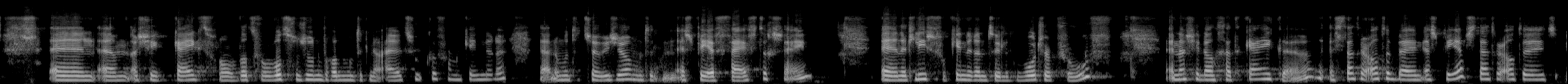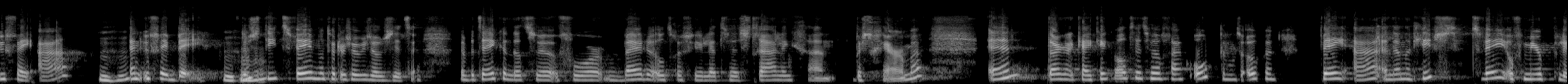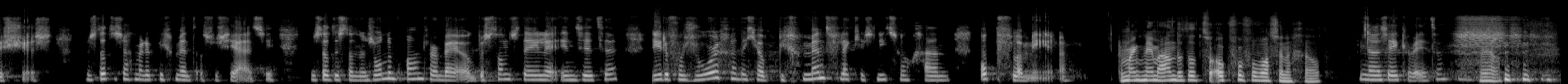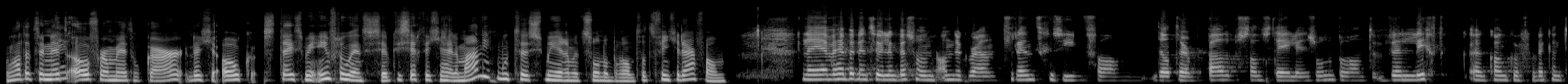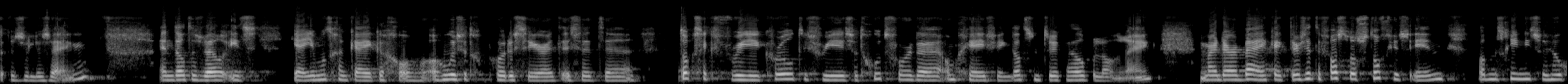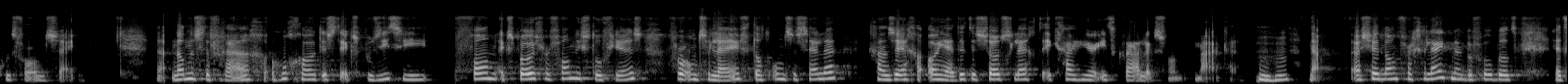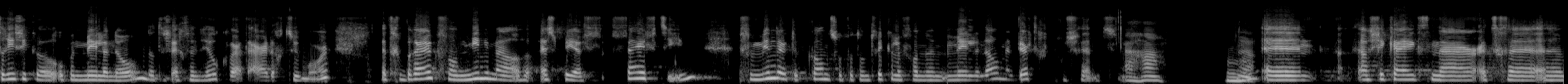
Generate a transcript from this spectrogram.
En ehm, als je kijkt van wat voor wat voor zonnebrand moet ik nou uitzoeken voor mijn kinderen. Nou, dan moet het sowieso moet het een SPF 50 zijn. En het liefst voor kinderen natuurlijk waterproof. En als je dan gaat kijken, staat er altijd bij een SPF staat er altijd UVA Mhm. en UVB. Mhm. Dus die twee moeten er sowieso zitten. Dat betekent dat ze voor beide ultraviolette straling gaan beschermen. En daar kijk ik altijd heel vaak op. Er moet ook een PA en dan het liefst twee of meer plusjes. Dus dat is zeg maar de pigmentassociatie. Dus dat is dan een zonnebrand waarbij ook bestandsdelen in zitten die ervoor zorgen dat jouw pigmentvlekjes niet zo gaan opflammeren. Maar ik neem aan dat dat ook voor volwassenen geldt. Nou, zeker weten. Ja. We hadden het er net over met elkaar dat je ook steeds meer influencers hebt die zegt dat je helemaal niet moet eh, smeren met zonnebrand. Wat vind je daarvan? Nou ja, we hebben natuurlijk best wel een underground trend gezien van dat er bepaalde bestandsdelen in zonnebrand wellicht eh, kankerverwekkend zullen zijn. En dat is wel iets, ja, je moet gaan kijken, goh, hoe is het geproduceerd? Is het eh, toxic-free, cruelty-free? Is het goed voor de omgeving? Dat is natuurlijk heel belangrijk. Maar daarbij, kijk, er zitten vast wel stofjes in wat misschien niet zo heel goed voor ons zijn. Nou, dan is de vraag, hoe groot is de expositie van exposure van die stofjes voor onze lijf, dat onze cellen gaan zeggen, oh ja, dit is zo slecht, ik ga hier iets kwalijks van maken. Mhm. Als je dan vergelijkt met bijvoorbeeld het risico op een melanoom, dat is echt een heel kwaadaardig tumor. Het gebruik van minimaal SPF 15 vermindert de kans op het ontwikkelen van een melanoom met 30% Aha. Mhm. Ja. En als je kijkt naar het uh,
